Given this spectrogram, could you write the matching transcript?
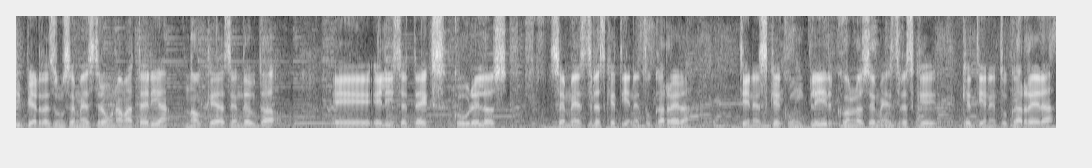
Si pierdes un semestre o una materia, no quedas endeudado. Eh, el ICETEX cubre los semestres que tiene tu carrera. Tienes que cumplir con los semestres que, que, tiene tu carrera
